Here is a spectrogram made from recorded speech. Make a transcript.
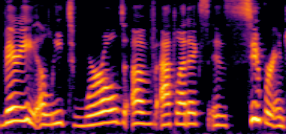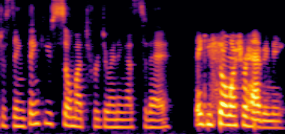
very elite world of athletics is super interesting. Thank you so much for joining us today. Thank you so much for having me.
